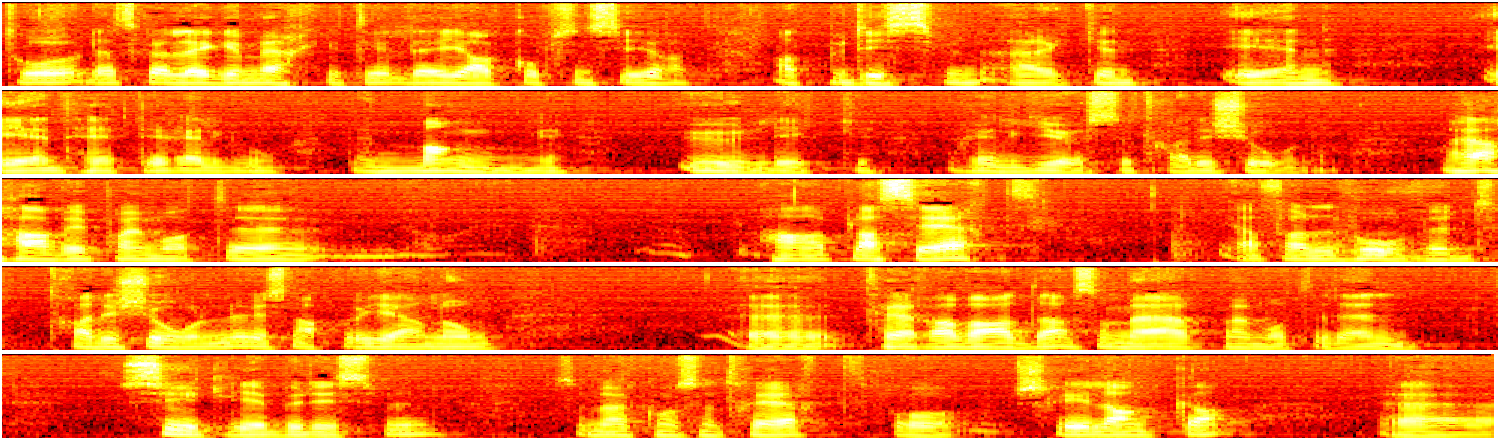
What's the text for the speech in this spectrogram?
tror dere skal legge merke til det Jacobsen sier, at, at buddhismen er ikke en, en enhetlig religion. Det er mange ulike religiøse tradisjoner. Og Her har vi på en måte har plassert iallfall hovedtradisjonene. Vi snakker gjerne om eh, Theravada, som er på en måte den sydlige buddhismen, som er konsentrert på Sri Lanka, eh,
